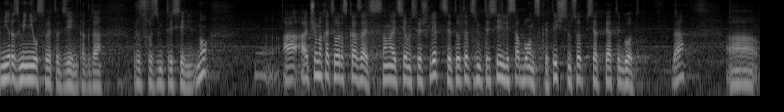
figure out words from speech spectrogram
мир изменился в этот день, когда произошло землетрясение. Но ну, а, о чем я хотел рассказать? Основная тема сегодняшней лекции – это вот это землетрясение Лиссабонское, 1755 год. Да? А,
